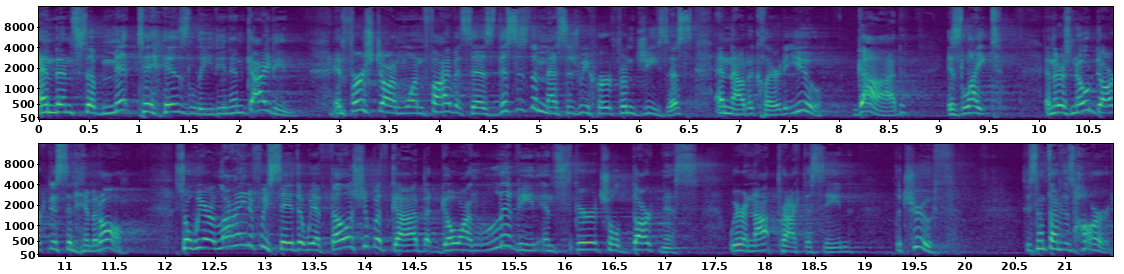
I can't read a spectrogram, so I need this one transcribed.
and then submit to his leading and guiding. In 1 John 1 5, it says, This is the message we heard from Jesus and now declare to you God is light, and there is no darkness in him at all. So we are lying if we say that we have fellowship with God, but go on living in spiritual darkness. We are not practicing the truth. See, sometimes it's hard.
